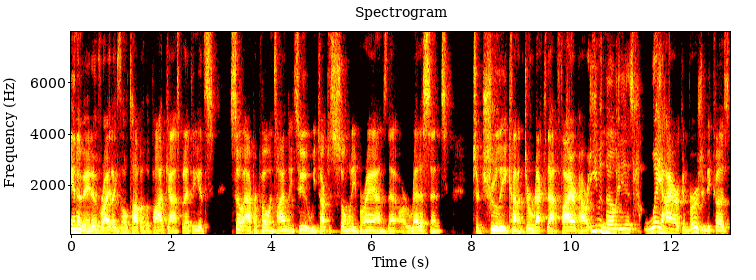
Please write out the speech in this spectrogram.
innovative, right? Like the whole top of the podcast, but I think it's so apropos and timely too. We talk to so many brands that are reticent to truly kind of direct that firepower, even though it is way higher conversion because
